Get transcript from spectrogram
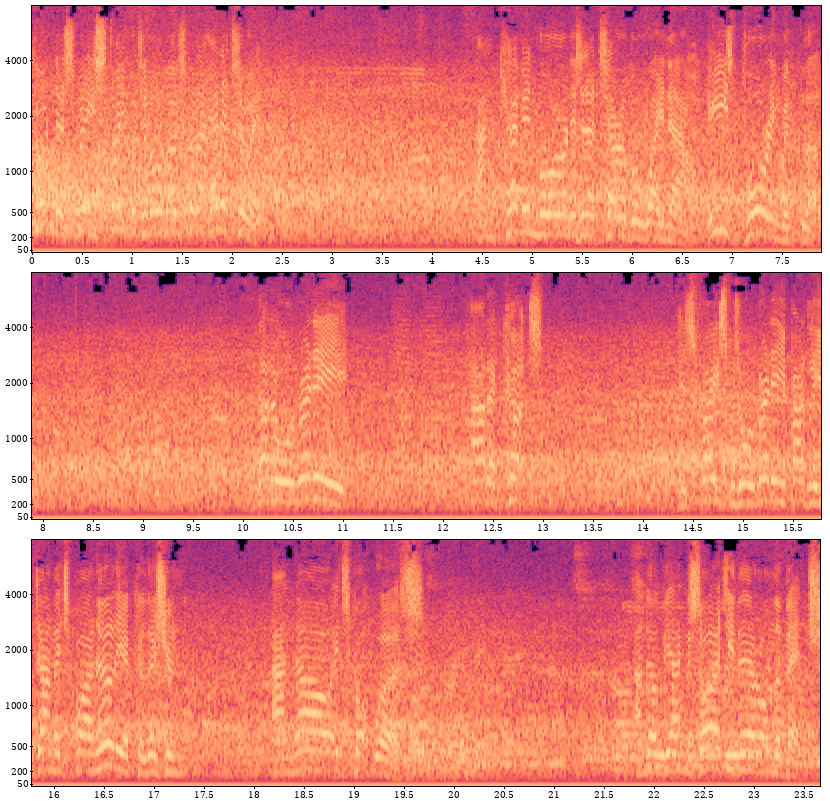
goodness me, Stapleton almost got a header to it. And Kevin Moran is in a terrible way now. He's pouring with blood that already had a cut. His face was already badly damaged by an earlier collision, and now it's got worse. And there'll be anxiety there on the bench.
